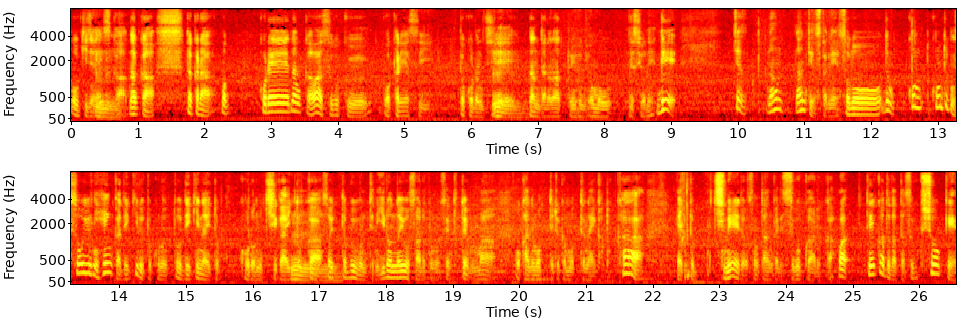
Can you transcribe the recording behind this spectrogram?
大きいじゃないですか、うん、なんかだから、まあ、これなんかはすごく分かりやすいところの事例なんだろうなというふうに思うんですよね、でじゃあなんなんていうんですかね。そのでもこのこの時にそういうふうに変化できるところとできないところの違いとか、うん、そういった部分って、ね、いろんな要素あると思うんですね。例えばまあお金持ってるか持ってないかとか、えっと、知名度がその段階ですごくあるか、まあ、テイクアウトだったらすごく証券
